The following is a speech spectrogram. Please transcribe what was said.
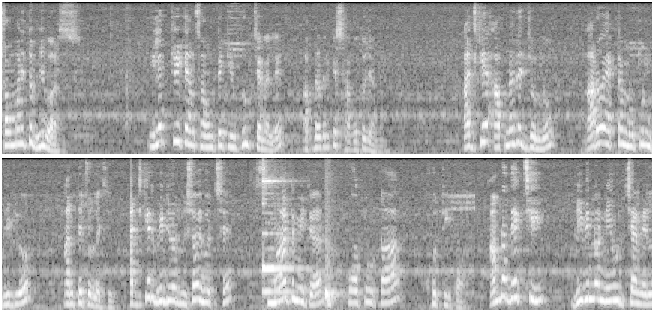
সম্মানিত viewers electric and Soundtech YouTube চ্যানেলে আপনাদেরকে স্বাগত জানাই। আজকে আপনাদের জন্য আরও একটা নতুন ভিডিও আনতে চলেছি। আজকের ভিডিওর বিষয় হচ্ছে স্মার্ট মিটার কতটা ক্ষতিকর? আমরা দেখছি বিভিন্ন নিউজ চ্যানেল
